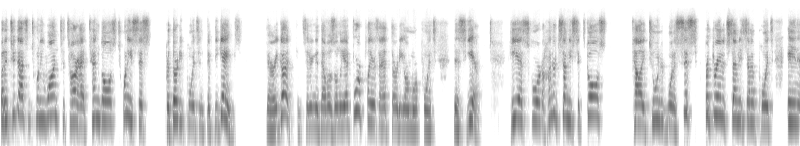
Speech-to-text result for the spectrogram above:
But in 2021, Tatar had 10 goals, 20 assists for 30 points in 50 games. very good considering the Devils only had four players that had 30 or more points this year. He has scored 176 goals, tallied 201 assists for 377 points in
